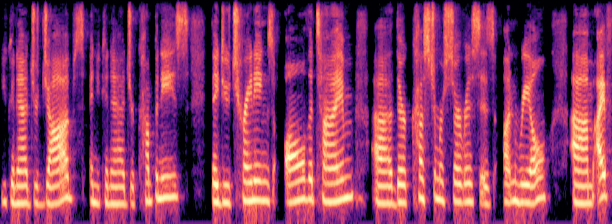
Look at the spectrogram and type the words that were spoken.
you can add your jobs, and you can add your companies. They do trainings all the time. Uh, their customer service is unreal. Um, I've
